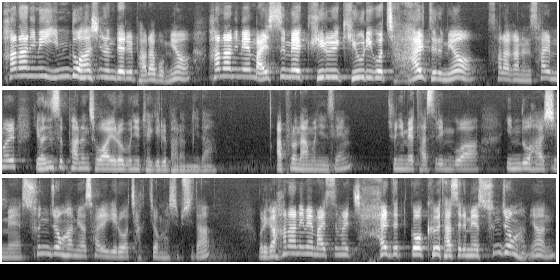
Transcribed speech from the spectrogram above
하나님이 인도하시는 데를 바라보며 하나님의 말씀에 귀를 기울이고 잘 들으며 살아가는 삶을 연습하는 저와 여러분이 되기를 바랍니다. 앞으로 남은 인생 주님의 다스림과 인도하심에 순종하며 살기로 작정하십시다. 우리가 하나님의 말씀을 잘 듣고 그 다스림에 순종하면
